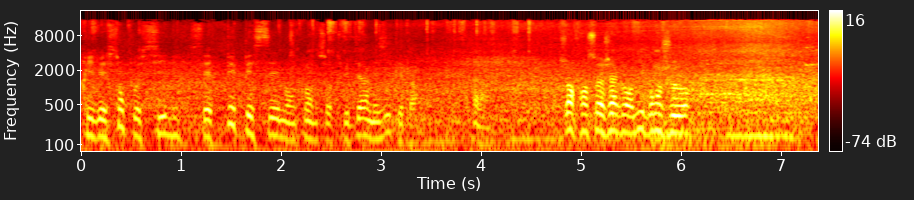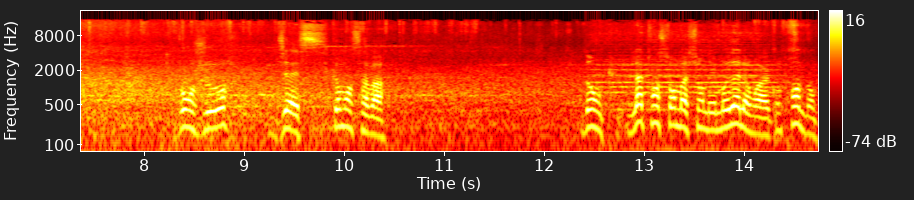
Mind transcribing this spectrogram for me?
privés sont possibles. C'est PPC mon compte sur Twitter, n'hésitez pas. Jean-François Jagon dit bonjour. Bonjour Jess, comment ça va? Donc la transformation des modèles, on va comprendre, donc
